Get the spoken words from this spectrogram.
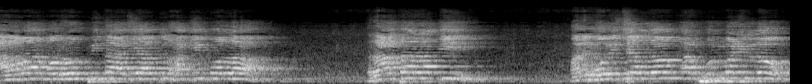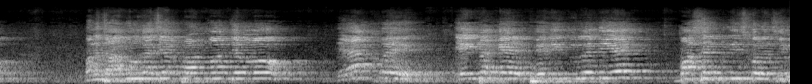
আর আমার মরহুম পিতা আজি আব্দুল হাকিম মোল্লা রাতারাতি মানে মরিচের লোক আর ফুলবাড়ির লোক মানে জাগুল গাছের প্রাণগঞ্জের লোক, এক হয়ে এইটাকে ফেরি তুলে দিয়ে বাসের ব্রিজ করেছিল।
